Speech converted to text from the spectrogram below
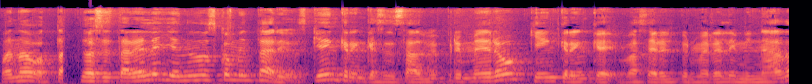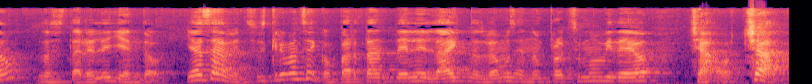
Van a votar. Los estaré leyendo en los comentarios. ¿Quién creen que se salve primero? ¿Quién creen que va a ser el primer eliminado? Los estaré leyendo. Ya saben, suscríbanse, compartan, denle like. Nos vemos en un próximo video. Chao, chao.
